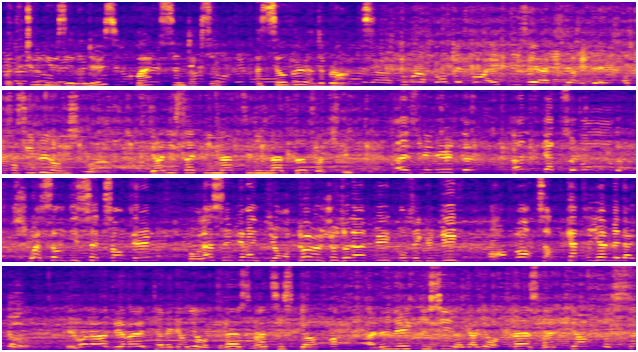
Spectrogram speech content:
For the two New Zealanders, Quax and Dixon, a silver and a bronze. Un coureur complètement épuisé à la ligne d'arrivée. Parce que ça s'est vu dans l'histoire. Dernier 5000 mètres, 10 000 mètres, deux fois de suite. 13 minutes, 24 secondes, 77 centièmes pour l'AC Viren qui, en deux Jeux Olympiques consécutifs, remporte sa quatrième médaille d'or. Et voilà Viren qui avait gagné en 13, 26, 4. À l'unique, ici, il a gagné en 13, 24, 7.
